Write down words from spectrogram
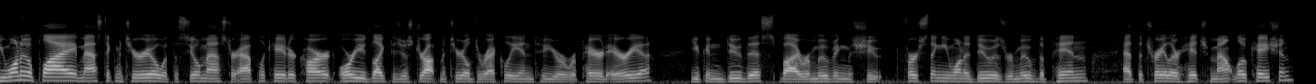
You want to apply mastic material with the Sealmaster applicator cart, or you'd like to just drop material directly into your repaired area, you can do this by removing the chute. First thing you want to do is remove the pin at the trailer hitch mount location.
